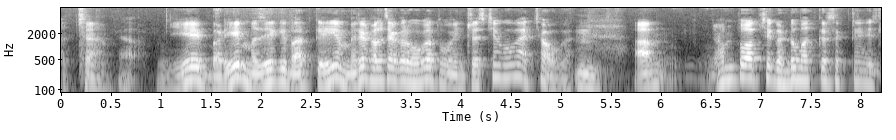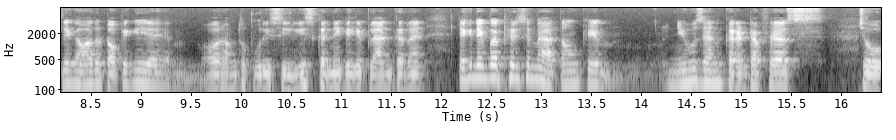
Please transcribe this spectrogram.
अच्छा। ये बड़ी मज़े की बात कही है। मेरे ख्याल से अगर होगा तो इंटरेस्टिंग होगा अच्छा होगा। हम्म। हम तो आपसे घंटों बात कर सकते हैं इसलिए कि हमारा तो टॉपिक ही है और हम तो पूरी सीरीज़ करने के लिए प्लान कर रहे हैं। लेकिन एक बार फिर से मैं आता हूँ कि न्यूज़ एंड करंट अफेयर्स जो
